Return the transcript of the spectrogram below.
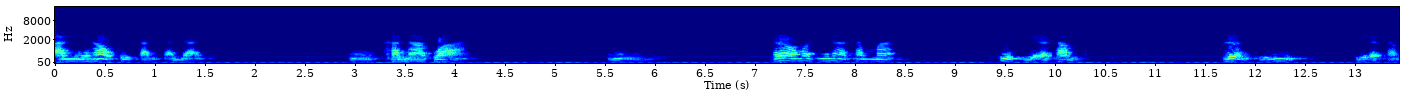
อันนี้เฮ้าคือกันฉันใหญ่คันหากว่าเราว่าที่น่าธรรมะคือศีลธรรม เรื่องศีลศีลธรรม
